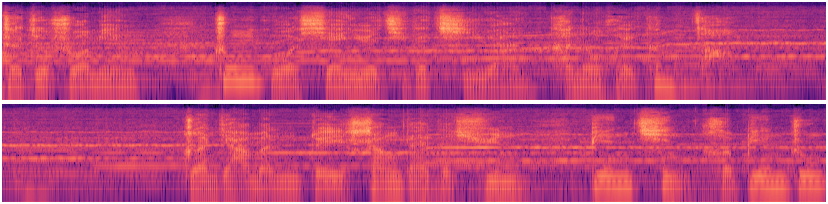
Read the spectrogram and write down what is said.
这就说明中国弦乐器的起源可能会更早。专家们对商代的埙、边磬和边钟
